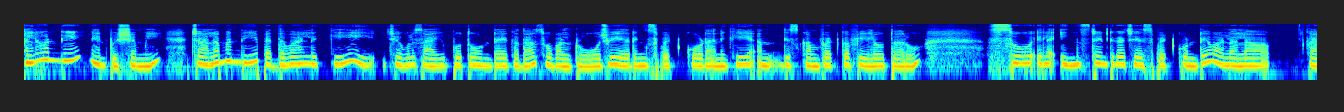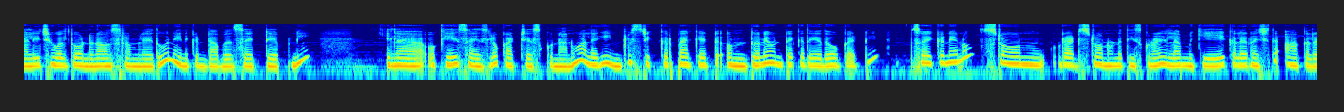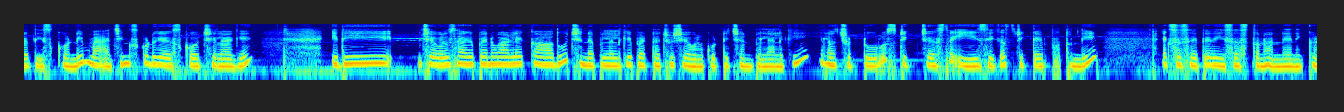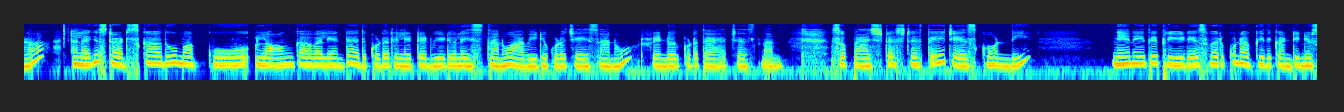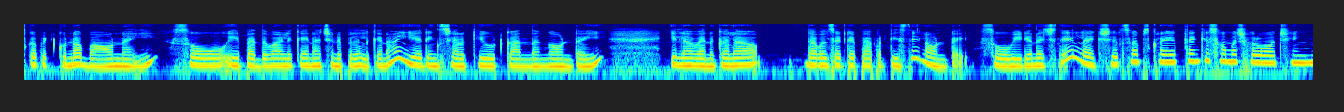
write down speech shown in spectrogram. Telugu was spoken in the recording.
హలో అండి. నేను పుష్యమి. చాలామంది పెద్దవాళ్ళకి చెవులు సాగిపోతూ ఉంటాయి కదా! సో, వాళ్ళు రోజు ఇయర్ రింగ్స్ పెట్టుకోవడానికి డిస్కంఫర్ట్‌గా ఫీల్ అవుతారు. సో, ఇలా ఇన్‌స్టెంట్‌గా చేసి పెట్టుకుంటే వాళ్ళు అలా ఖాళీ చెవులతో ఉండనవసరం లేదు. నేను ఇక్కడ డబుల్ సైడ్ టేప్‌ని ఇలా ఒకే సైజులో కట్ చేసుకున్నాను. అలాగే ఇంట్లో స్టిక్కర్ ప్యాకెట్ ఉంటూనే ఉంటాయి కదా! ఏదో ఒకటి. సో, ఇక్కడ నేను స్టోన్ రెడ్ స్టోన్ ఉండి తీసుకున్నాను. ఇలా మీకు ఏ కలర్ నచ్చితే ఆ కలర్ తీసుకోండి. మ్యాచింగ్స్ కూడా చేసుకోవచ్చు ఇలాగే. ఇది చెవులు సాగిపోయిన వాళ్ళే కాదు చిన్నపిల్లలకి పెట్టచ్చు చెవులు కుట్టించిన పిల్లలకి. ఇలా చుట్టూరు స్టిక్ చేస్తే ఈజీగా స్టిక్ అయిపోతుంది. ఎక్సెస్ అయితే తీసేస్తున్నాను నేను ఇక్కడ అలాగే స్టడ్స్ కాదు మాకు లాంగ్ కావాలి అంటే అది కూడా రిలేటెడ్ వీడియోలో ఇస్తాను. ఆ వీడియో కూడా చేశాను. రెండోది కూడా తయారు చేస్తున్నాను. సో, ప్యాచ్ టెస్ట్ అయితే చేసుకోండి. నేనైతే త్రీ డేస్ వరకు నాకు ఇది కంటిన్యూస్‌గా పెట్టుకున్నా బాగున్నాయి సో, ఈ పెద్దవాళ్ళకైనా, చిన్నపిల్లలకైనా ఇయర్ రింగ్స్ చాలా క్యూట్‌గా, అందంగా ఉంటాయి. ఇలా వెనకాల డబుల్ సెట్టే పేపర్ తీస్తే ఇలా ఉంటాయి. సో, వీడియో నచ్చితే like, share, subscribe. Thank you so much for watching.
